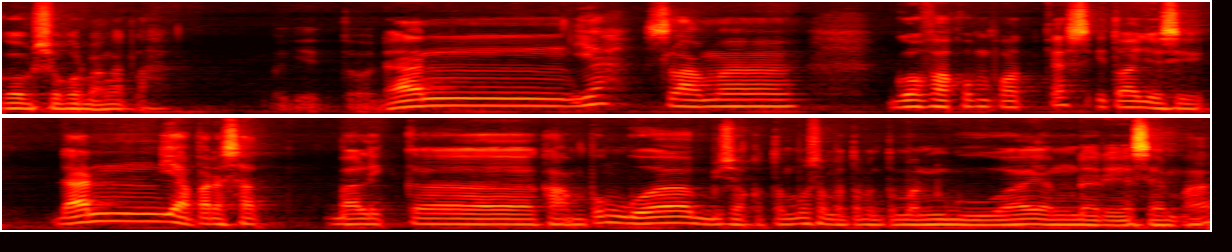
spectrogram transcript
gue bersyukur banget lah. Begitu. Dan ya selama gue vakum podcast itu aja sih. Dan ya pada saat balik ke kampung gue bisa ketemu sama teman-teman gue yang dari SMA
